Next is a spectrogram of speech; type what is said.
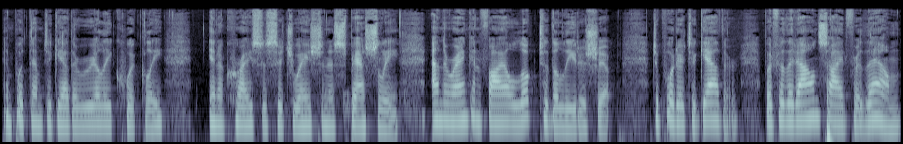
and put them together really quickly in a crisis situation, especially. And the rank and file look to the leadership to put it together. But for the downside for them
